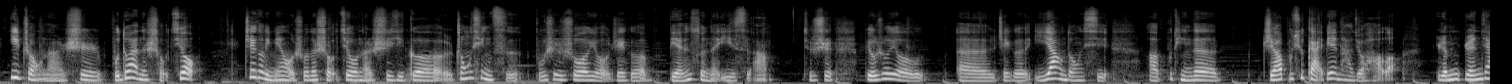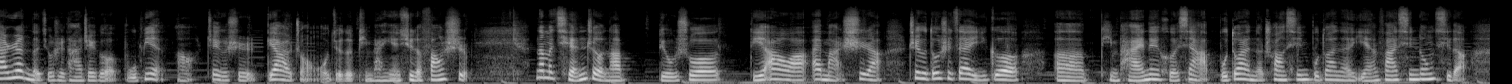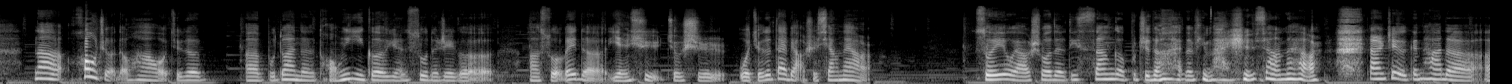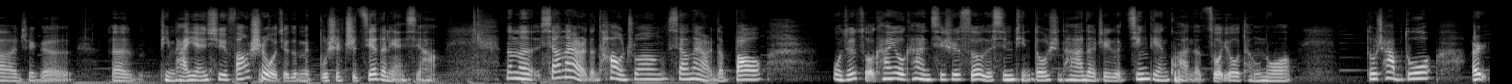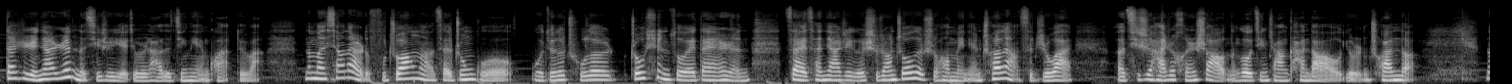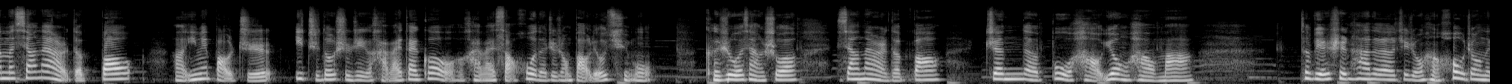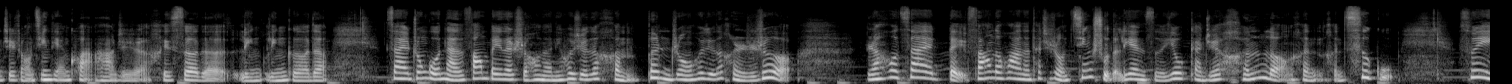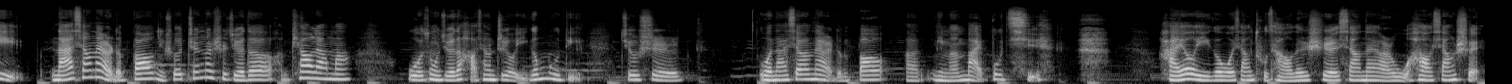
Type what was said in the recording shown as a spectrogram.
一种呢是不断的守旧。这个里面我说的守旧呢，是一个中性词，不是说有这个贬损的意思啊。就是比如说有呃这个一样东西，呃不停的，只要不去改变它就好了，人人家认的就是它这个不变啊，这个是第二种我觉得品牌延续的方式。那么前者呢，比如说迪奥啊、爱马仕啊，这个都是在一个呃品牌内核下不断的创新、不断的研发新东西的。那后者的话，我觉得呃不断的同一个元素的这个呃，所谓的延续，就是我觉得代表是香奈儿。所以我要说的第三个不值得买的品牌是香奈儿，当然这个跟它的呃这个呃品牌延续方式，我觉得没不是直接的联系哈。那么香奈儿的套装，香奈儿的包，我觉得左看右看，其实所有的新品都是它的这个经典款的左右腾挪。都差不多，而但是人家认的其实也就是它的经典款，对吧？那么香奈儿的服装呢，在中国，我觉得除了周迅作为代言人，在参加这个时装周的时候每年穿两次之外，呃，其实还是很少能够经常看到有人穿的。那么香奈儿的包啊，因为保值一直都是这个海外代购和海外扫货的这种保留曲目。可是我想说，香奈儿的包真的不好用，好吗？特别是它的这种很厚重的这种经典款哈，这是黑色的菱菱格的，在中国南方背的时候呢，你会觉得很笨重，会觉得很热；然后在北方的话呢，它这种金属的链子又感觉很冷，很很刺骨。所以拿香奈儿的包，你说真的是觉得很漂亮吗？我总觉得好像只有一个目的，就是我拿香奈儿的包啊，你们买不起。还有一个我想吐槽的是香奈儿五号香水，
